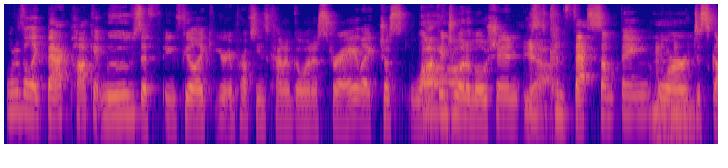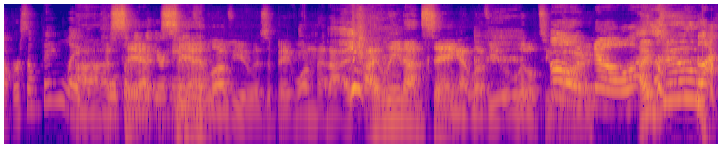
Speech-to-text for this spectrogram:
what are the like back pocket moves if you feel like your improv scene's kind of going astray? Like just lock into Uh, an emotion, yeah. confess something, or Mhm. discover something. Like Uh, hold something say, with your say. I love you is a big one that I I lean on saying I love you a little too oh hard. no! I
